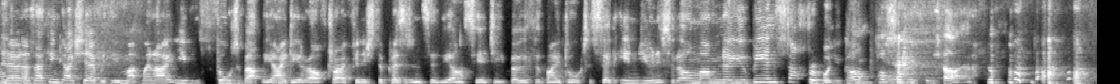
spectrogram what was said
no, as I think I shared with you when I even thought about the idea after I finished the presidency at the RCOG, both of my daughters said in unison, "Oh, mum, no, you'd be insufferable. You can't possibly retire."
